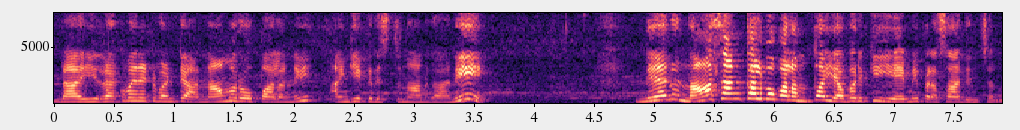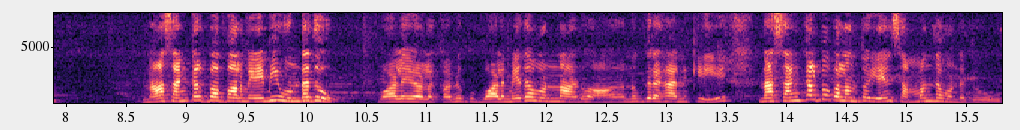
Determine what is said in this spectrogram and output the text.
నా ఈ రకమైనటువంటి ఆ నామరూపాలని అంగీకరిస్తున్నాను కానీ నేను నా సంకల్ప బలంతో ఎవరికి ఏమీ ప్రసాదించను. నా సంకల్ప బలం ఏమీ ఉండదు. వాళ్ళ వాళ్ళకి అను వాళ్ళ మీద ఉన్న ఆ అనుగ్రహానికి నా సంకల్ప బలంతో ఏం సంబంధం ఉండదు.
